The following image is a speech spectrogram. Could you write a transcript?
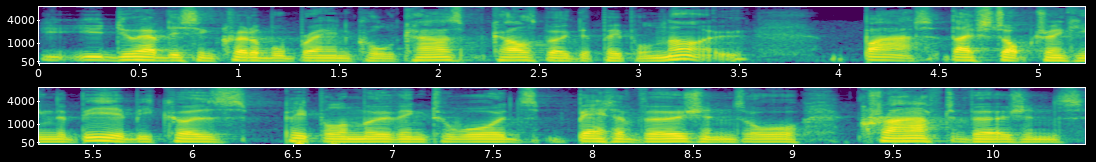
you, you, do have this incredible brand called Carlsberg that people know, but they've stopped drinking the beer because people are moving towards better versions or craft versions.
